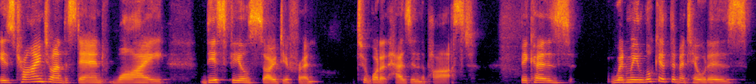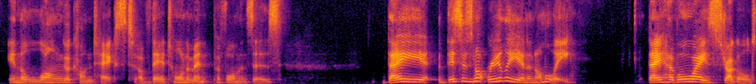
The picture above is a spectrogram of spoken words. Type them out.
is trying to understand why this feels so different to what it has in the past. Because when we look at the Matildas in the longer context of their tournament performances, they this is not really an anomaly. They have always struggled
